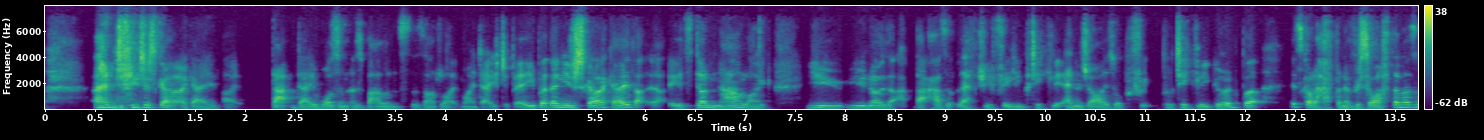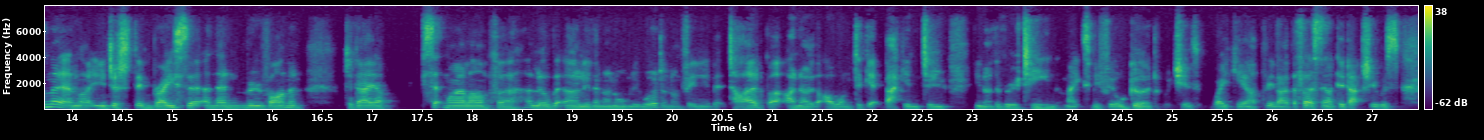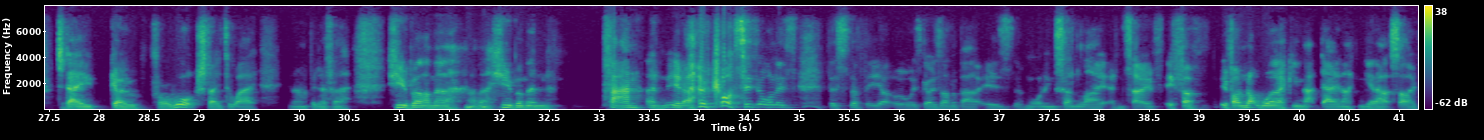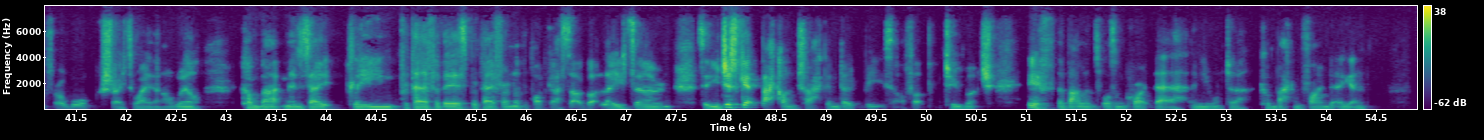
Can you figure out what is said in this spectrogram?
And you just go, okay, like that day wasn't as balanced as I'd like my day to be. But then you just go, okay, that uh, it's done now. Like you, you know that that hasn't left you feeling particularly energized or particularly good, but it's got to happen every so often, hasn't it? And like you just embrace it and then move on. And today I set my alarm for a little bit earlier than I normally would, and I'm feeling a bit tired, but I know that I want to get back into, you know, the routine that makes me feel good, which is waking up. You know, the first thing I did actually was today go for a walk straight away you know, a bit of a Huber. I'm a I'm a Huberman fan, and you know, of course, it's always the stuff that he always goes on about is the morning sunlight. And so if if i if I'm not working that day and I can get outside for a walk straight away, then I will come back, meditate, clean, prepare for this, prepare for another podcast that I've got later. And so you just get back on track and don't beat yourself up too much if the balance wasn't quite there and you want to come back and find it again.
